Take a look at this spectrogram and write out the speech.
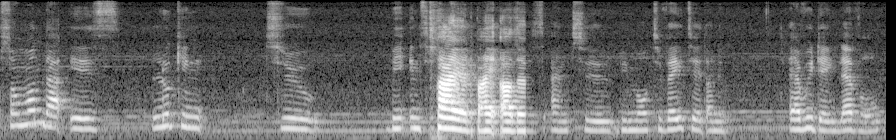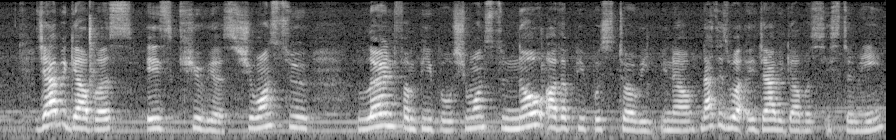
someone that is looking to be inspired by others and to be motivated on an everyday level. Jabi Girl Boss is curious. She wants to learn from people. She wants to know other people's story, you know. That is what Hijabi Girl Boss is to me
